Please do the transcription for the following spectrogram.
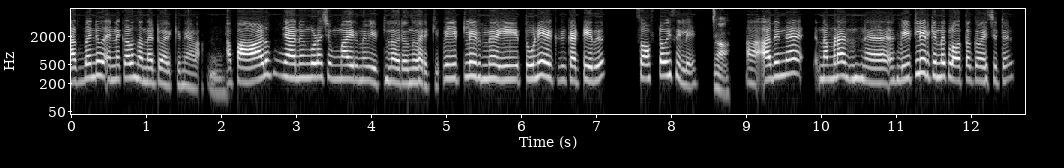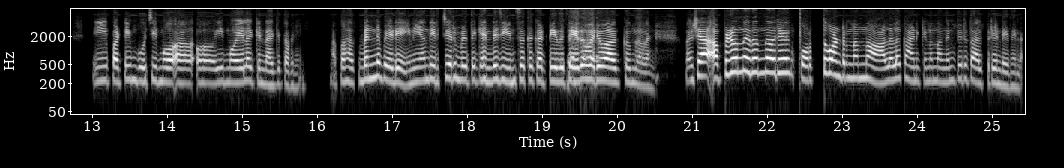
ഹസ്ബൻഡ് എന്നെക്കാളും നന്നായിട്ട് വരയ്ക്കുന്നയാളാണ് ആളാണ് അപ്പൊ ആളും ഞാനും കൂടെ ചുമ്മാ ഇരുന്ന് വീട്ടിൽ ഓരോന്ന് വരയ്ക്കും. വീട്ടിലിരുന്ന് ഈ തുണിയൊക്കെ കട്ട് ചെയ്ത് സോഫ്റ്റ് ടോയ്സ് ഇല്ലേ? അതിനെ നമ്മുടെ വീട്ടിലിരിക്കുന്ന ക്ലോത്ത് ഒക്കെ വെച്ചിട്ട് ഈ പട്ടിയും പൂച്ചയും ഈ മൊയലൊക്കെ ഉണ്ടാക്കി തുടങ്ങി. അപ്പൊ ഹസ്ബൻഡിന് പേടിയായി. ഇനി ഞാൻ തിരിച്ചു വരുമ്പോഴത്തേക്ക് എന്റെ ജീൻസ് ഒക്കെ കട്ട് ചെയ്തിട്ട് ഏത് വരുവാക്കും എന്നുള്ളത്. പക്ഷെ അപ്പോഴൊന്നും ഇതൊന്നും ഒരു പുറത്ത് കൊണ്ടുവരണമെന്നോ ആളുകളെ കാണിക്കണമെന്നോ അങ്ങനത്തെ ഒരു താല്പര്യം ഉണ്ടായിരുന്നില്ല.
